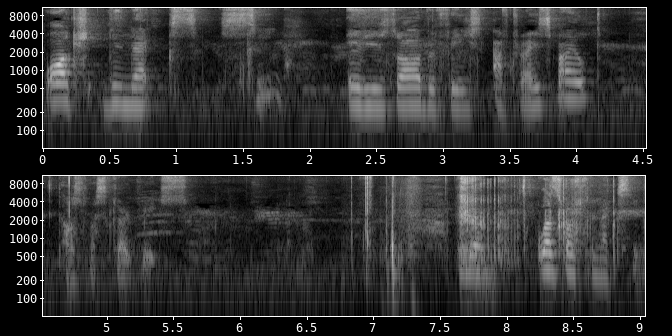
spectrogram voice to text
watch the next scene. If you saw the face after I smiled, that was my scared face. Let's watch the next scene.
